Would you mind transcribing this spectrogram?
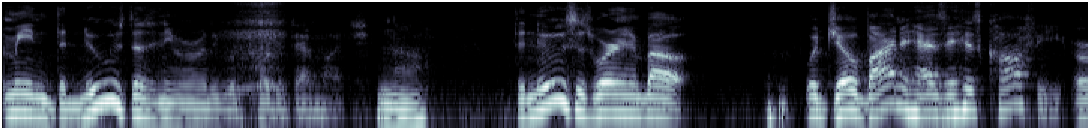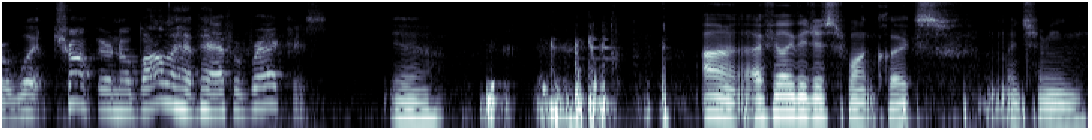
I mean, the news doesn't even really report it that much. No. The news is worrying about what Joe Biden has in his coffee or what Trump and Obama have had for breakfast. Yeah. I I feel like they just want clicks, which I mean,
